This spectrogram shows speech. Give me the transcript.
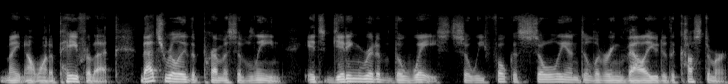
might not want to pay for that. That's really the premise of lean. It's getting rid of the waste. So we focus solely on delivering value to the customer.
